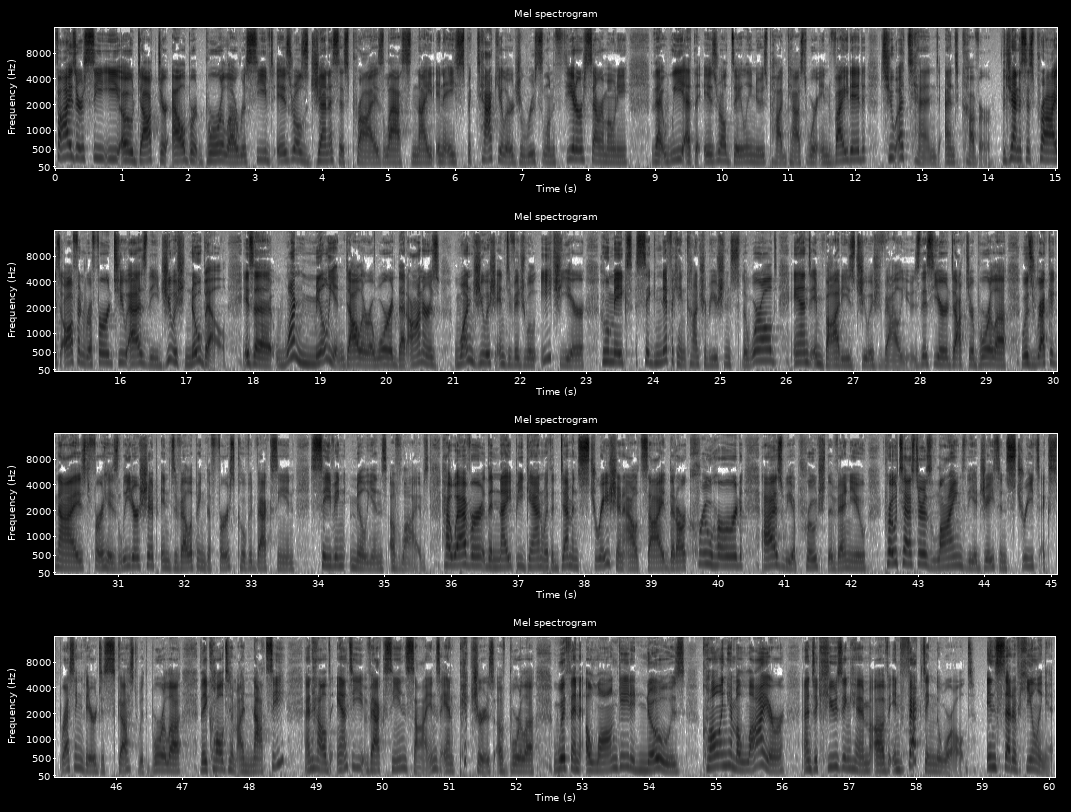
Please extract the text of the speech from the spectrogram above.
Pfizer CEO Dr. Albert Bourla received Israel's Genesis Prize last night in a spectacular Jerusalem theater ceremony that we at the Israel Daily News podcast were invited to attend and cover. The Genesis Prize, often referred to as the Jewish Nobel, is a $1 million award that honors one Jewish individual each year who makes significant contributions to the world and embodies Jewish values. This year, Dr. Bourla was recognized recognized for his leadership in developing the first COVID vaccine, saving millions of lives. However, the night began with a demonstration outside that our crew heard as we approached the venue. Protesters lined the adjacent streets expressing their disgust with Bourla. They called him a Nazi and held anti vaccine signs and pictures of Bourla with an elongated nose, calling him a liar and accusing him of infecting the world instead of healing it.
